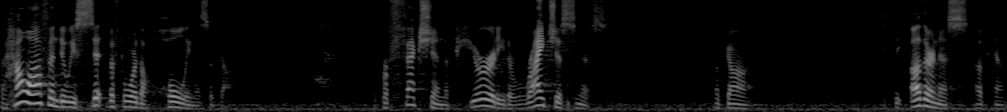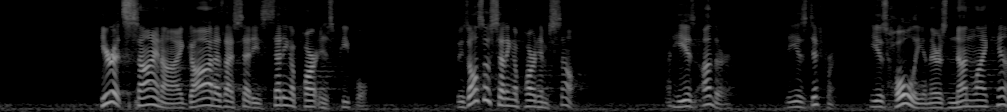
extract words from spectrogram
But how often do we sit before the holiness of God? The perfection, the purity, the righteousness of God, the otherness of Him. Here at Sinai, God, as I said, He's setting apart His people, but He's also setting apart Himself. That He is other, that He is different. He is holy, and there is none like him.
